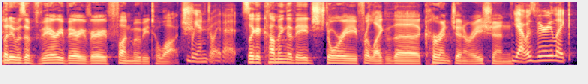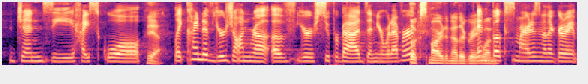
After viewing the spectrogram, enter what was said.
but it was a very, very, very fun movie to watch. We enjoyed it. It's like a coming of age story for like the current generation. Yeah, it was very like Gen Z, high school. Yeah. Like kind of your genre of your Superbads and your whatever. Book Smart, another great and one. Book Smart is another great.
